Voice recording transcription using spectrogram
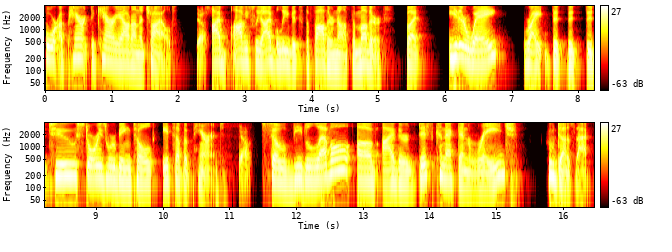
for a parent to carry out on a child. Yes. I obviously I believe it's the father, not the mother. But either way, right? The, the the two stories we're being told, it's of a parent. Yeah. So the level of either disconnect and rage, who does that?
